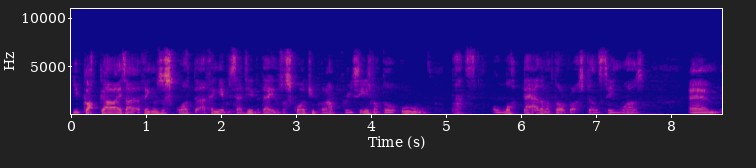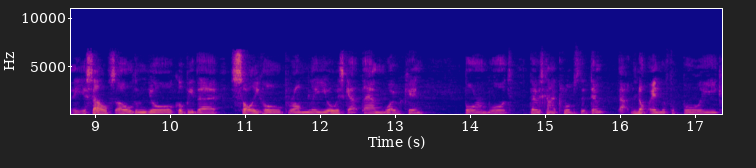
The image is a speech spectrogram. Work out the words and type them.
you've got guys. I, think it was a squad I think I even said to the other day. There was a squad you put out pre-season. I thought, ooh, that's a lot better than I thought Rochdale's team was. Um, yourselves, Oldham, York will be there. Solihull, Bromley, you always get them. Woking, Boreham Wood, those kind of clubs that don't that not in the football league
